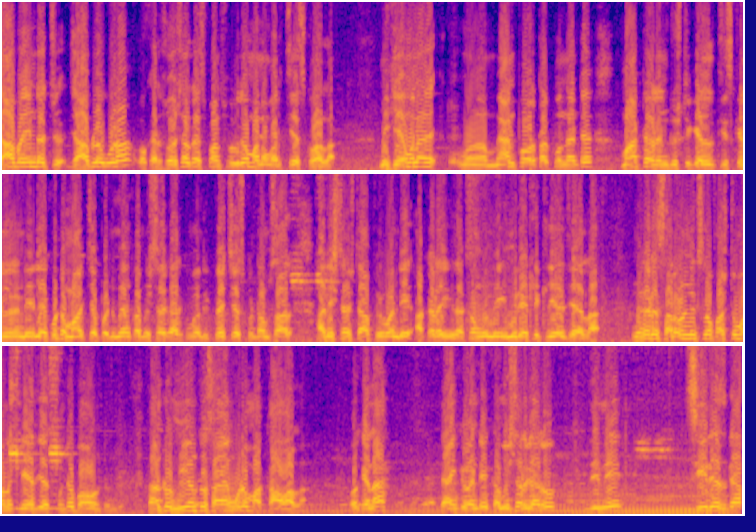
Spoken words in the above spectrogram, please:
జాబ్ అయిండొచ్చు జాబ్లో కూడా ఒక సోషల్ రెస్పాన్సిబుల్గా మనం వర్క్ చేసుకోవాలా. మీకు ఏమైనా మ్యాన్ పవర్ తక్కువ ఉందంటే మాట్లాడండి దృష్టికి వెళ్ళి తీసుకెళ్ళండి. లేకుంటే మాకు చెప్పండి. మేము కమిషనర్ గారికి మేము రిక్వెస్ట్ చేసుకుంటాం సార్ అడిషనల్ స్టాఫ్ ఇవ్వండి. అక్కడ ఈ రకంగా ఉంది. ఇమీడియట్లీ క్లియర్ చేయాలా? ఎందుకంటే సరౌండింగ్స్లో ఫస్ట్ మనం క్లియర్ చేసుకుంటే బాగుంటుంది. దాంట్లో మీ అంత సాయం కూడా మాకు కావాలా? ఓకేనా? థ్యాంక్ యూ అండి. కమిషనర్ గారు దీన్ని సీరియస్గా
